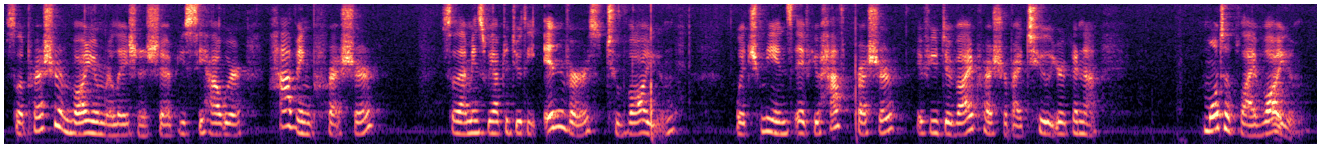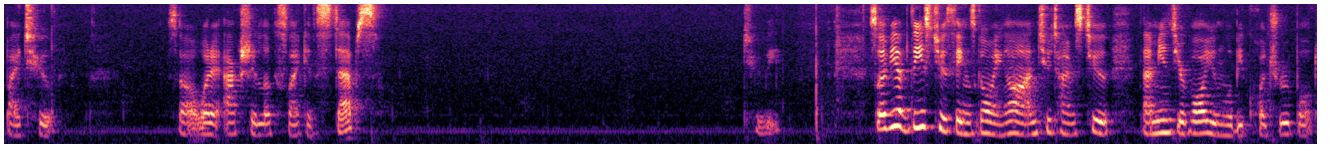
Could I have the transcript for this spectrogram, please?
So the pressure and volume relationship, you see how we're halving pressure. So that means we have to do the inverse to volume, which means if you halve pressure, if you divide pressure by 2, you're going to multiply volume by 2. So what it actually looks like in steps, 2v. So if you have these two things going on, 2 times 2, that means your volume will be quadrupled.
